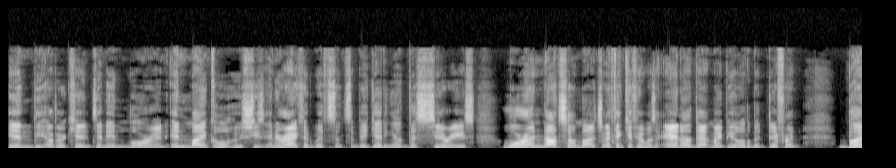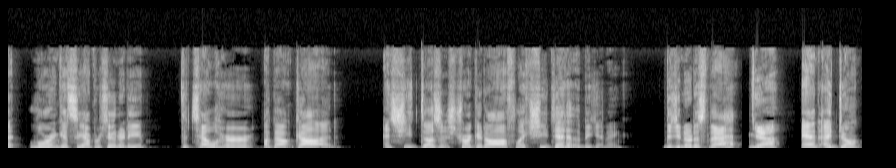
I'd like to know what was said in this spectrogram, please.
in the other kids and in Lauren, in Michael, who she's interacted with since the beginning of this series. Lauren, not so much. I think if it was Anna, that might be a little bit different. But Lauren gets the opportunity to tell her about God, and she doesn't shrug it off like she did at the beginning. Did you notice that? Yeah. And I don't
